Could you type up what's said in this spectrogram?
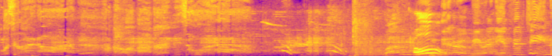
What's going on? Oh, I need some water. Ooh. dinner will be ready in 15.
